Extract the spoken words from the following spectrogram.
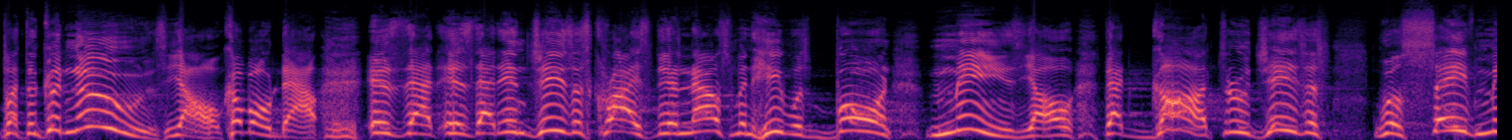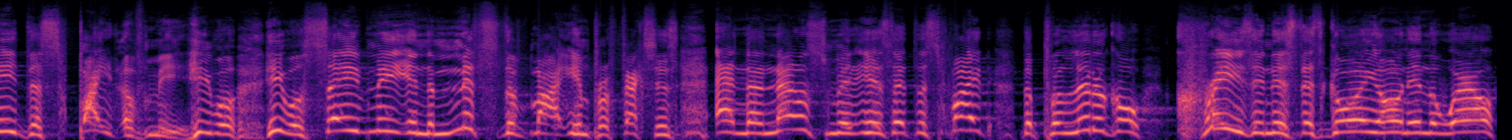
But the good news, y'all, come on now, is that is that in Jesus Christ, the announcement he was born means, y'all, that God through Jesus will save me despite of me. He will, he will save me in the midst of my imperfections. And the announcement is that despite the political craziness that's going on in the world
